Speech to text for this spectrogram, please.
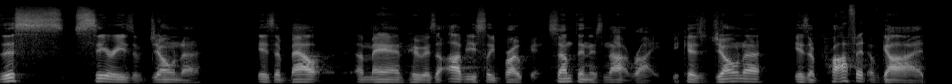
this series of Jonah is about a man who is obviously broken. Something is not right because Jonah is a prophet of God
